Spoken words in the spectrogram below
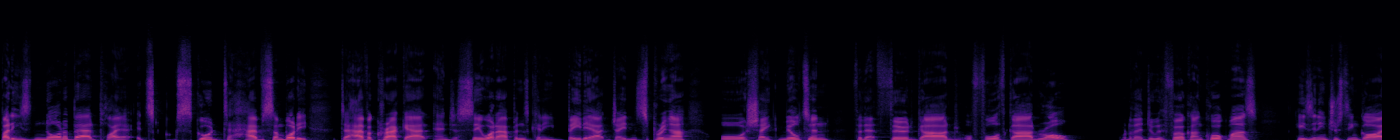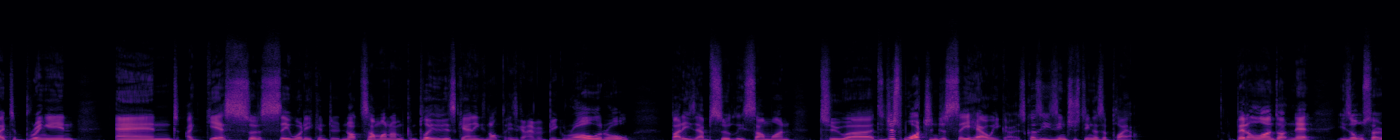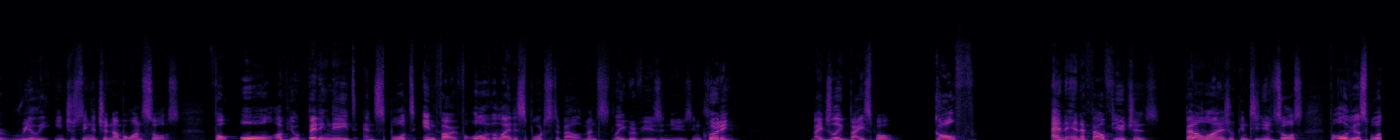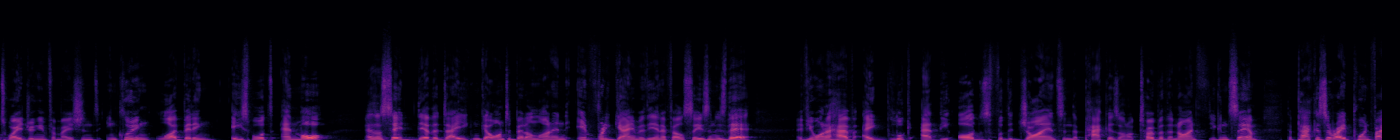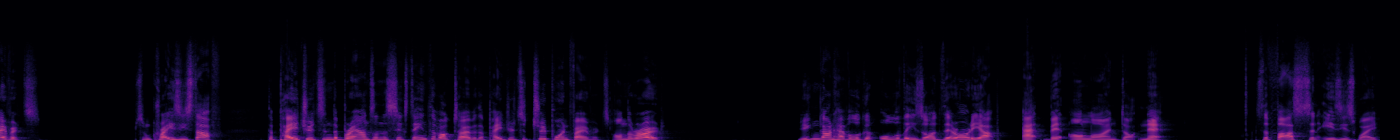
but he's not a bad player. It's good to have somebody to have a crack at and just see what happens. Can he beat out Jaden Springer or Shake Milton for that third guard or fourth guard role? What do they do with Furkan Korkmaz? He's an interesting guy to bring in and I guess sort of see what he can do. Not someone I'm completely discounting. He's not that he's going to have a big role at all, but he's absolutely someone to uh, to just watch and just see how he goes because he's interesting as a player. BetOnline.net is also really interesting. It's your number one source for all of your betting needs and sports info for all of the latest sports developments, league reviews, and news, including Major League Baseball, golf, and NFL futures. BetOnline is your continued source for all of your sports wagering information, including live betting, esports, and more. As I said the other day, you can go on to BetOnline and every game of the NFL season is there. If you want to have a look at the odds for the Giants and the Packers on October the 9th, you can see them. The Packers are eight point favorites. Some crazy stuff. The Patriots and the Browns on the 16th of October. The Patriots are two point favorites on the road. You can go and have a look at all of these odds. They're already up at betonline.net. It's the fastest and easiest way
